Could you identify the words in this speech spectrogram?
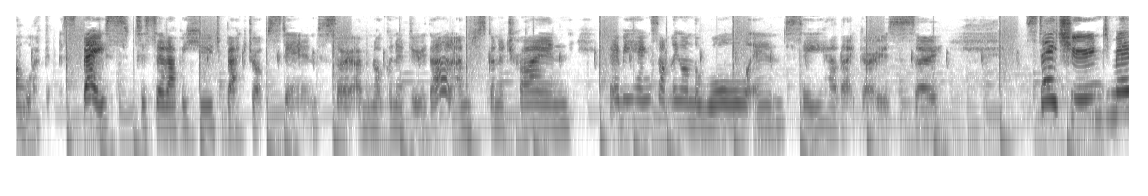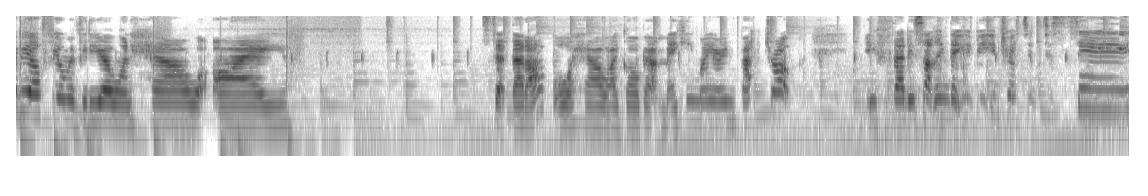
a, a space to set up a huge backdrop stand. So I'm not going to do that. I'm just going to try and maybe hang something on the wall and see how that goes. So stay tuned. Maybe I'll film a video on how I set that up or how I go about making my own backdrop if that is something that you'd be interested to see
